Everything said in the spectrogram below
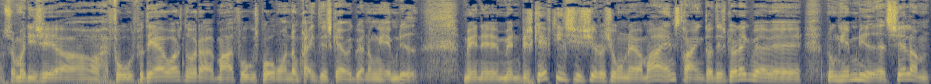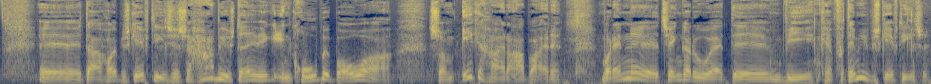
Og så må de se at have fokus på. Det er jo også noget, der er meget fokus på rundt omkring. Det skal jo ikke være nogen hemmelighed. Men, øh, men beskæftigelsessituationen er jo meget anstrengt, og det skal jo ikke være øh, nogen hemmelighed, at selvom øh, der er høj beskæftigelse, så har vi jo stadigvæk en gruppe borgere, som ikke har et arbejde. Hvordan øh, tænker du, at øh, vi kan få dem i beskæftigelse?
